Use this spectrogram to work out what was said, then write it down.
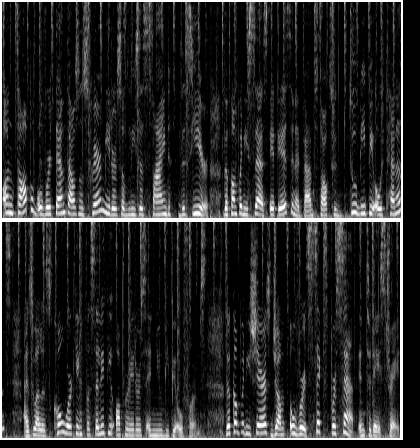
on top of over 10,000 square meters of leases signed this year. The company says it is in advanced talks with two BPO tenants as well as co-working facility operators and new BPO firms. The company shares jumped over 6% in today's trade.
